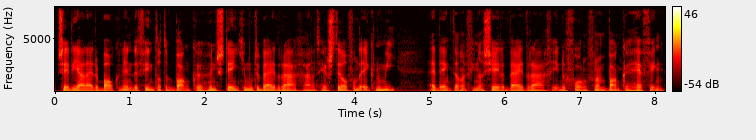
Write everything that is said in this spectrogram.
CDA-leider Balkenende vindt dat de banken hun steentje moeten bijdragen aan het herstel van de economie. Hij denkt aan een financiële bijdrage in de vorm van een bankenheffing...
